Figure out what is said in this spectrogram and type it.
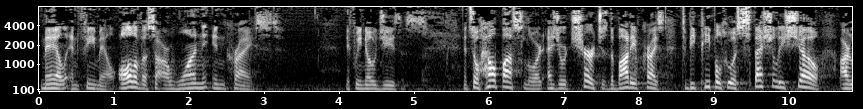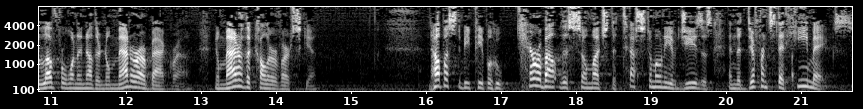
male and female. All of us are one in Christ if we know Jesus. And so help us, Lord, as your church, as the body of Christ, to be people who especially show our love for one another, no matter our background, no matter the color of our skin. Help us to be people who care about this so much, the testimony of Jesus and the difference that He makes,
